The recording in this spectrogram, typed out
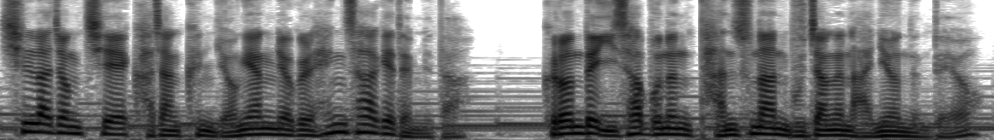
신라 정치에 가장 큰 영향력을 행사하게 됩니다. 그런데 이사부는 단순한 무장은 아니었는데요.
